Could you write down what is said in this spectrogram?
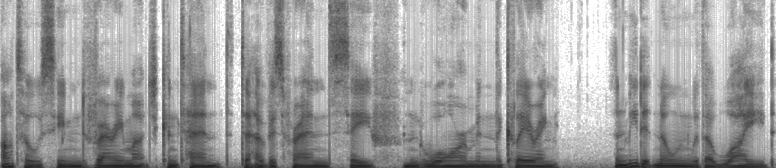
Otto seemed very much content to have his friend safe and warm in the clearing, and made it known with a wide,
